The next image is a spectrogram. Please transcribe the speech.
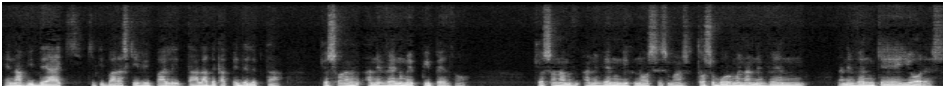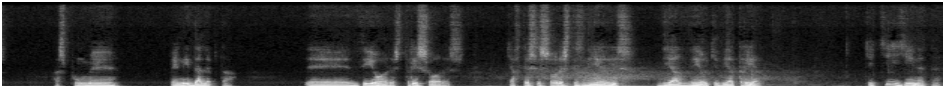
ένα βιντεάκι και την Παρασκευή πάλι τα άλλα 15 λεπτά. Και όσο ανεβαίνουμε επίπεδο και όσο ανεβαίνουν οι γνώσεις μας, τόσο μπορούμε να ανεβαίνουν, να ανεβαίνουν και οι ώρες. Ας πούμε 50 λεπτά, ε, 2 ώρες, 3 ώρες και αυτές τις ώρες τις διαιρείς δια 2 και δια 3 και εκεί γίνεται.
